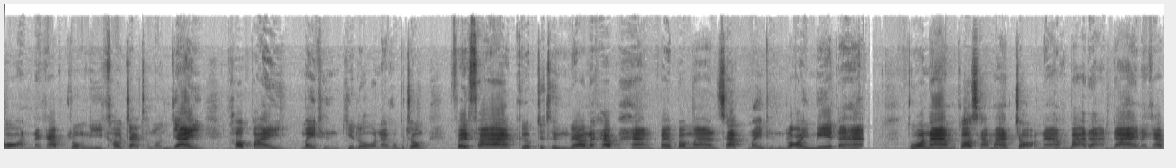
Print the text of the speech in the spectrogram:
อ่อนนะครับ ตรงนี้เข้าจากถนนใหญ่เข้าไปไม่ถึงกิโลนะคุณผู้ชม ไฟฟ้าเกือบจะถึงแล้วนะครับ ห่างไปประมาณสักไม่ถึง 100 เมตรนะฮะตัวน้ำก็สามารถเจาะน้ำบาดาลได้นะครับ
